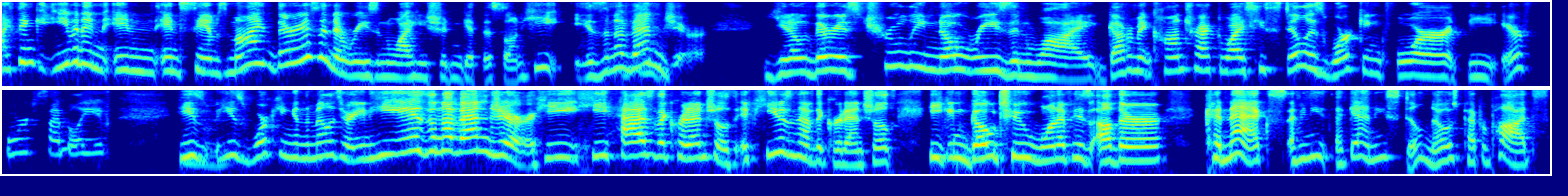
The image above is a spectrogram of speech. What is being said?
I think even in in in Sam's mind, there isn't a reason why he shouldn't get this loan. He is an mm-hmm. Avenger. You know, there is truly no reason why government contract wise he still is working for the Air Force, I believe. He's mm-hmm. he's working in the military and he is an Avenger. He he has the credentials. If he doesn't have the credentials, he can go to one of his other connects. I mean, he, again, he still knows Pepper Potts.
